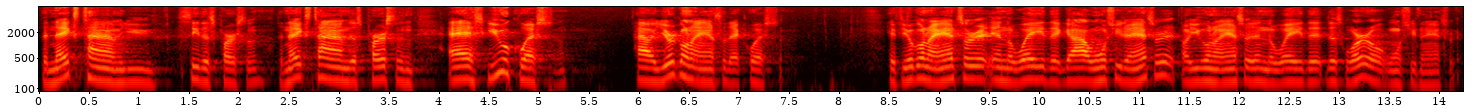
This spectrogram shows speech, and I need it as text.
the next time you see this person, the next time this person asks you a question, how you're going to answer that question. If you're going to answer it in the way that God wants you to answer it, are you're going to answer it in the way that this world wants you to answer it.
